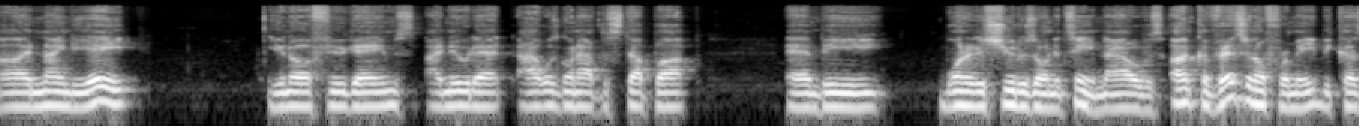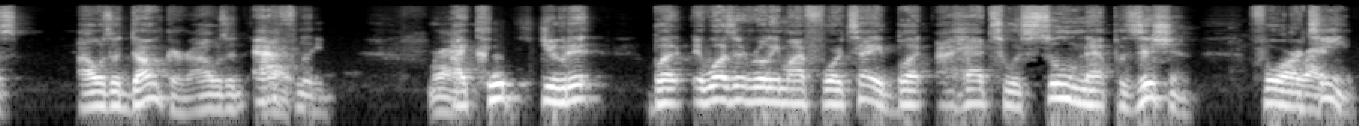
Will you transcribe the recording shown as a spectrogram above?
uh, in '98, you know, a few games, I knew that I was going to have to step up and be one of the shooters on the team. Now it was unconventional for me because I was a dunker, I was an athlete. Right. athlete. I could shoot it, but it wasn't really my forte. But I had to assume that position for our Right. team.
